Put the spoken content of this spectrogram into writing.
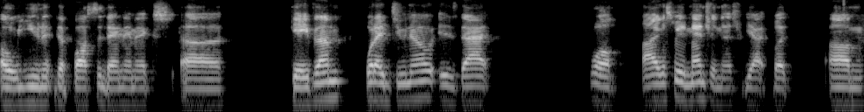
a unit that Boston Dynamics uh, gave them. What I do know is that, well, I guess we didn't mention this yet, but um,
